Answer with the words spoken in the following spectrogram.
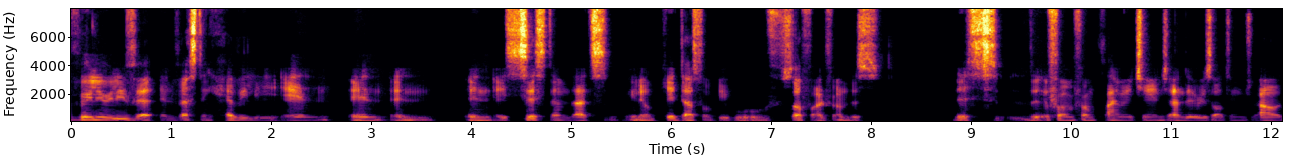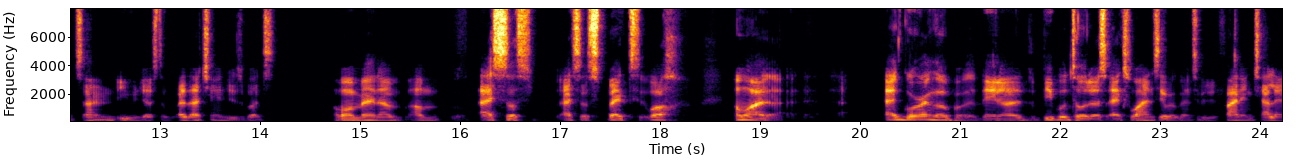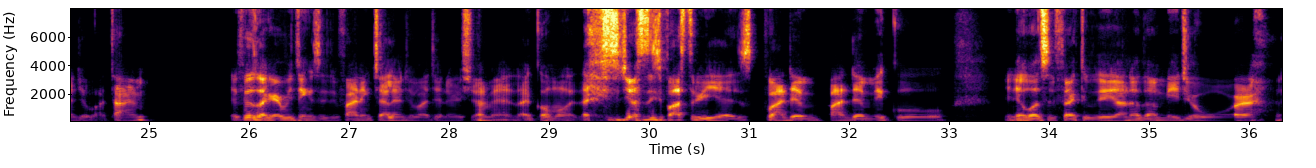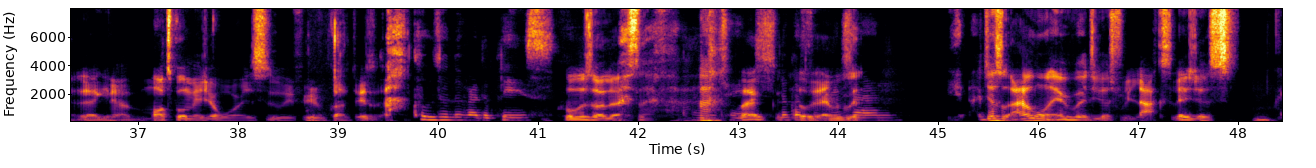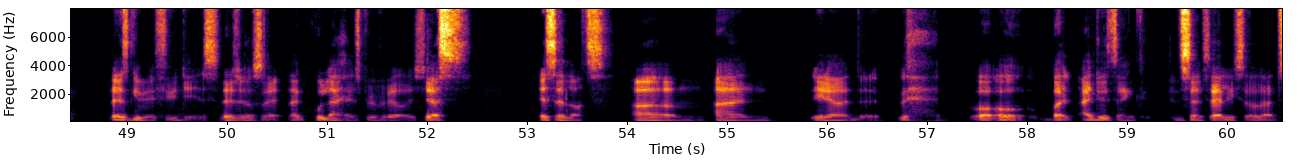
really really ve- investing heavily in in in in a system that's you know caters for people who've suffered from this this the, from from climate change and the resulting droughts and even just the weather changes. But oh man i'm i'm i sus i suspect well i'm and growing up, uh, you know, people told us X, Y, and Z were going to be the defining challenge of our time. It feels like everything is a defining challenge of our generation, man. Like, come on, like, it's just these past three years, pandemic, pandemic, or you know, what's effectively another major war, like you know, multiple major wars with your countries. Coups all over the place. Coups all over. It's like, ah, like Look at everybody. Yeah, I just I want everybody to just relax. Let's just let's give it a few days. Let's just let cooler heads prevail. It's just it's a lot. Um and you know, the, well, oh, but I do think sincerely so that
